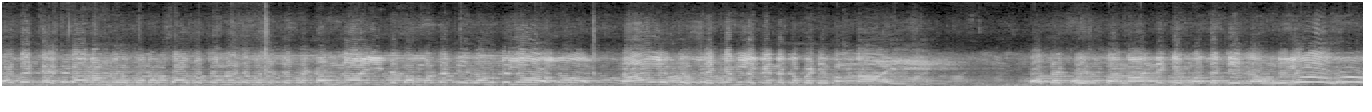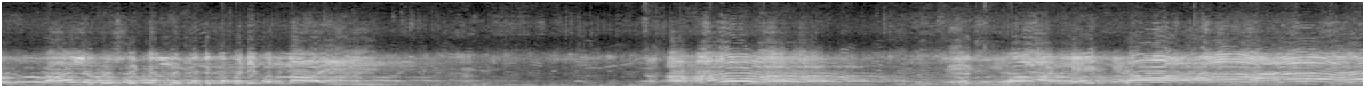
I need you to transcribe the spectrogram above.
మొదటి స్థానంలో కొనసాగుతున్నటువంటి జత కన్నా ఈ జత మొదటి రౌండ్లో నాలుగు సెకండ్లు వెనుకబడి ఉన్నాయి. మొదటి స్థానానికి మొదటి రౌండ్లో నాలుగు సెకండ్లు వెనుకబడి ఉన్నాయి. ఆహా! ఎక్కా, ఎక్కా, ఆ, ఆ, ఆ.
